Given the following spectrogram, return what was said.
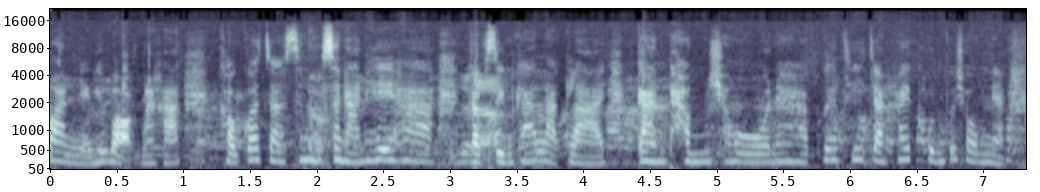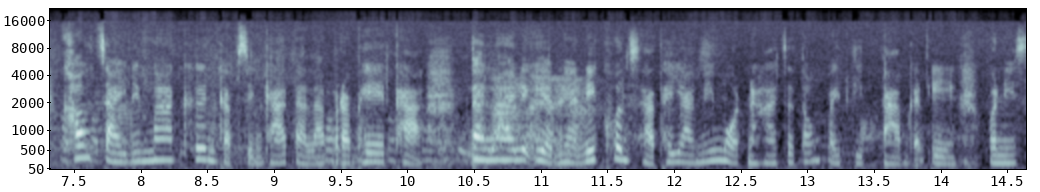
วันอย่างที่บอกนะคะ เขาก็จะสนุกสนานเฮฮากับสินค้าหลากหลาย การทำโชว์นะคะเพื่อที่จะให้คุณผู้ชมเนี่ยเข้าใจได้มากขึ้นกับสินค้าแต่ละประเภทค่ะ แต่รายละเอียดเนี่ยนี่คนสาธยายไม่หมดนะคะ จะต้องไปติดตามกันเอง วันนี้แซ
